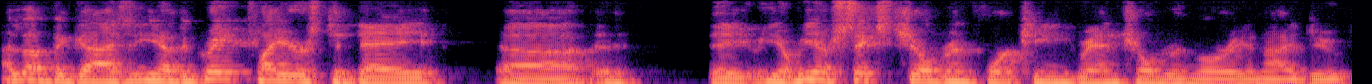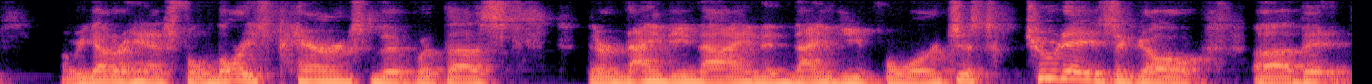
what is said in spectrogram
I love the guys. You know, the great players today. Uh, they, you know, we have six children, 14 grandchildren. Lori and I do. We got our hands full. Lori's parents live with us. They're 99 and 94. Just two days ago, uh, they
